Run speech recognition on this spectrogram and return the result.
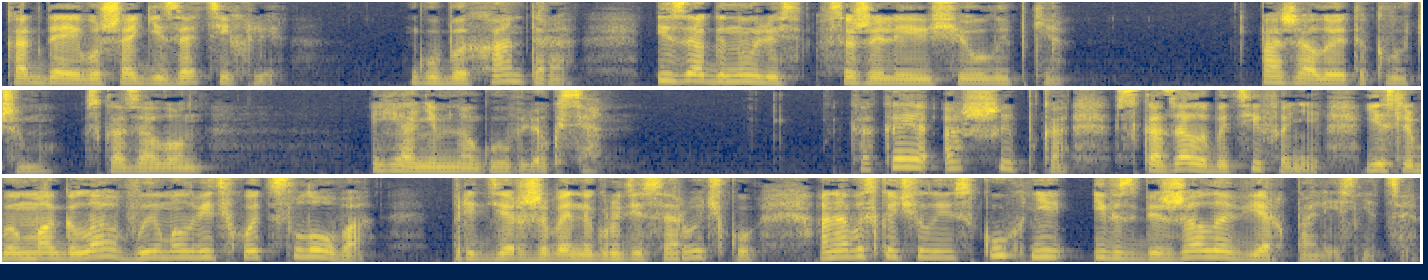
когда его шаги затихли. Губы Хантера изогнулись в сожалеющей улыбке. «Пожалуй, это к лучшему», — сказал он. «Я немного увлекся». «Какая ошибка», — сказала бы Тифани, если бы могла вымолвить хоть слово — Придерживая на груди сорочку, она выскочила из кухни и взбежала вверх по лестнице.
